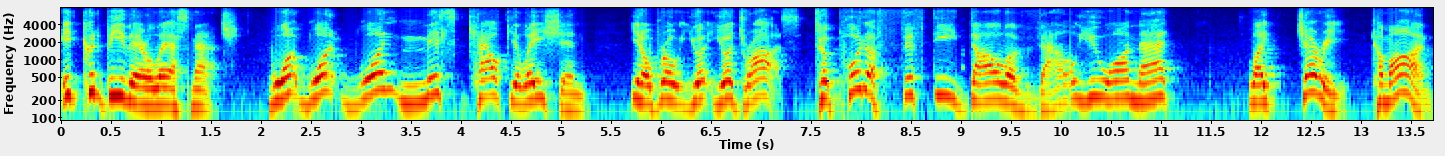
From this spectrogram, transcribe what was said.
it could be their last match. One, one, one miscalculation, you know, bro, your, your draws. To put a $50 value on that, like, Jerry, come on.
